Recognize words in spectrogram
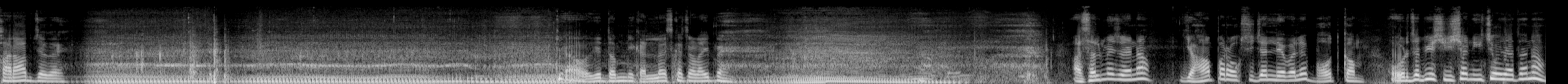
ख़राब जगह है। क्या हो गया दम निकल रहा है इसका चढ़ाई पे। असल में जो है ना, यहाँ पर ऑक्सीजन लेवल है बहुत कम। और जब ये शीशा नीचे हो जाता है ना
